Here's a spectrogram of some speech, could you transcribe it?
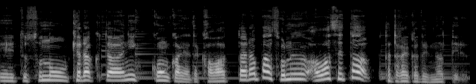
えっ、ー、と、そのキャラクターに今回やって変わったらば、それに合わせた戦い方になってる。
